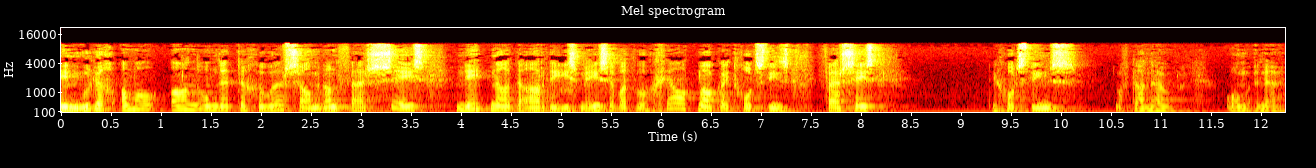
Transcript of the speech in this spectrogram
en moedig almal aan om dit te gehoorsaam. En dan vers 6 net na daardie hier's mense wat wil geld maak uit godsdiens. Vers 6 die godsdiens of dan nou om in 'n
